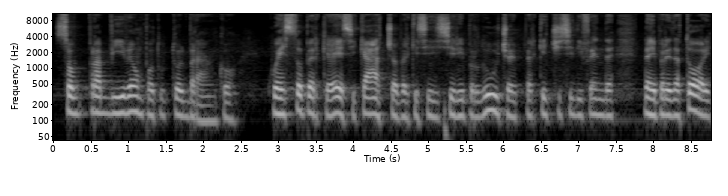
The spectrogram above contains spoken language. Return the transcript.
sopravvive un po' tutto il branco. Questo perché si caccia, perché si, si riproduce, perché ci si difende dai predatori,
